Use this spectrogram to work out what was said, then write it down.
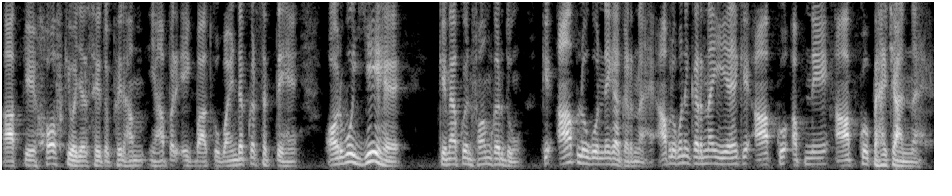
आपके खौफ की वजह से तो फिर हम यहाँ पर एक बात को वाइंड अप कर सकते हैं। और वो ये है कि मैं आपको इन्फॉर्म कर दूँ कि आप लोगों ने क्या करना है। आप लोगों ने करना ये है कि आपको अपने आप को पहचानना है।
